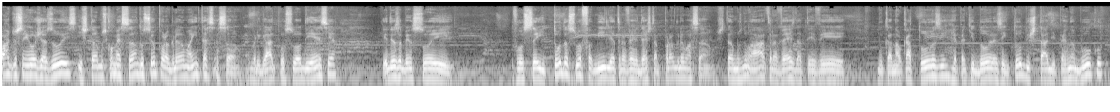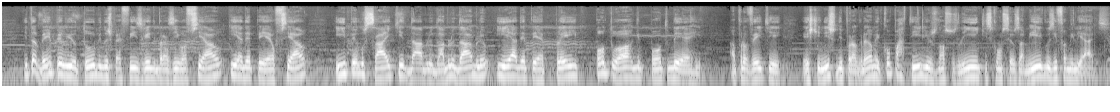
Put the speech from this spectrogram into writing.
Paz do Senhor Jesus, estamos começando o seu programa Intercessão. Obrigado por sua audiência. Que Deus abençoe você e toda a sua família através desta programação. Estamos no ar através da TV no canal 14, repetidoras em todo o estado de Pernambuco e também pelo YouTube nos perfis Rede Brasil Oficial e EDPE Oficial e pelo site www.eadpeplay.org.br. Aproveite este início de programa e compartilhe os nossos links com seus amigos e familiares.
